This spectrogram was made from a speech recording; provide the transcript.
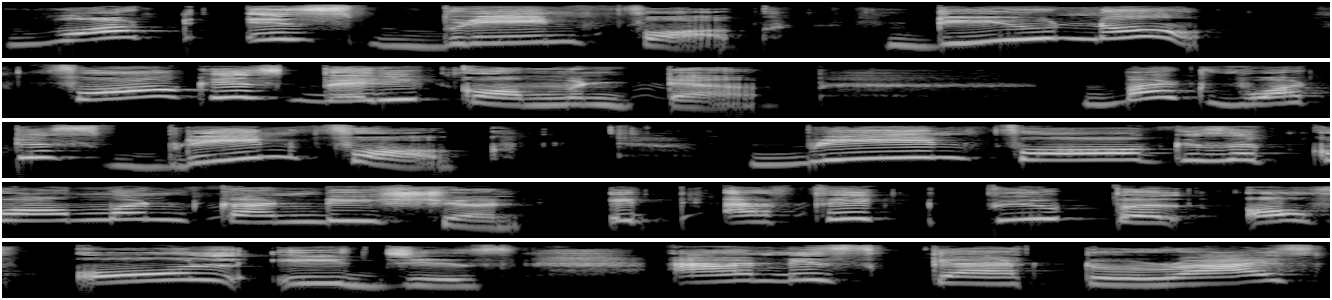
What is brain fog? Do you know? Fog is very common term. But what is brain fog? Brain fog is a common condition. It affects people of all ages and is characterized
